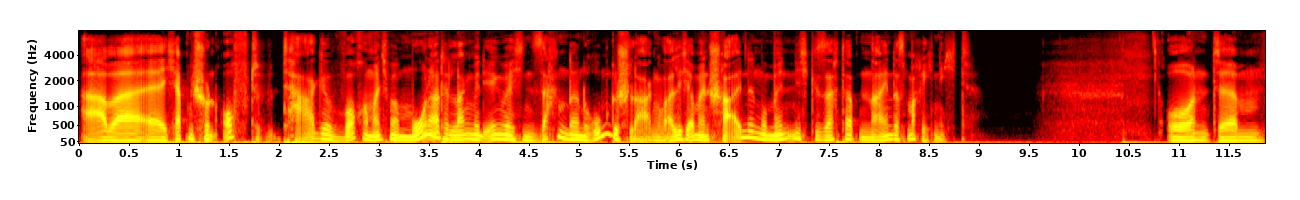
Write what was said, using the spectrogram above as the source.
Aber äh, ich habe mich schon oft Tage, Wochen, manchmal monatelang mit irgendwelchen Sachen dann rumgeschlagen, weil ich am entscheidenden Moment nicht gesagt habe, nein, das mache ich nicht. Und ähm,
